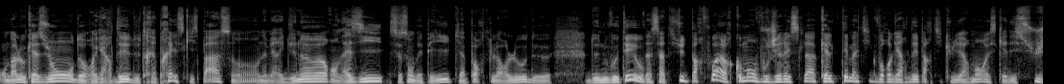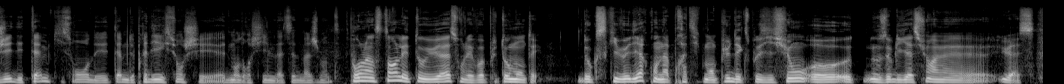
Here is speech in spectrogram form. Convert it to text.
on a l'occasion de regarder de très près ce qui se passe en Amérique du Nord, en Asie. Ce sont des pays qui apportent leur lot de, de nouveautés ou d'incertitudes parfois. Alors comment vous gérez cela? Quelles thématiques vous regardez particulièrement? Est-ce qu'il y a des sujets, des thèmes qui sont des thèmes de prédilection chez Edmond Rothschild Asset Management? Pour l'instant, les taux US, on les voit plutôt monter. Donc, ce qui veut dire qu'on n'a pratiquement plus d'exposition aux, aux, obligations US. Euh,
